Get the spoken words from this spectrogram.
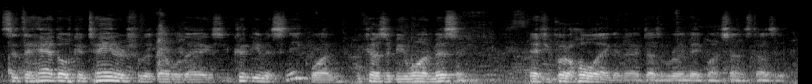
since they had those containers for the deviled eggs, you couldn't even sneak one because there'd be one missing. And if you put a whole egg in there, it doesn't really make much sense, does it?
